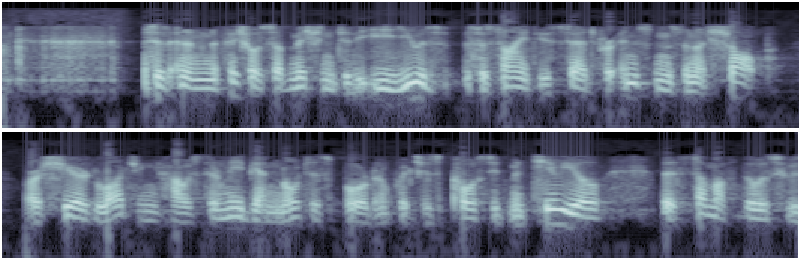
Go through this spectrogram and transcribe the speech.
This is in an official submission to the EU, the society said, for instance, in a shop or shared lodging house, there may be a notice board on which is posted material that some of those who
